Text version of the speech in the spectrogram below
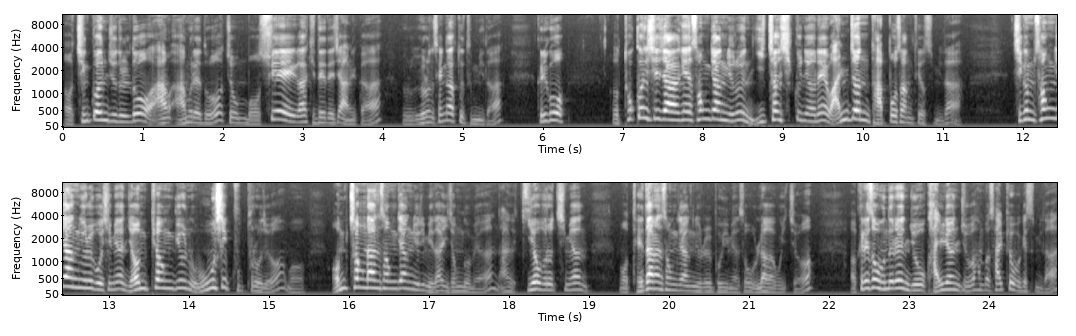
어, 증권주들도 아, 무래도 좀 뭐 수혜가 기대되지 않을까 이런 생각도 듭니다. 그리고 어, 토큰 시장의 성장률은 2019년에 완전 답보 상태였습니다. 지금 성장률을 보시면 연평균 59%죠. 뭐 엄청난 성장률입니다. 이 정도면 아, 기업으로 치면 뭐 대단한 성장률을 보이면서 올라가고 있죠. 어, 그래서 오늘은 요 관련주 한번 살펴보겠습니다.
